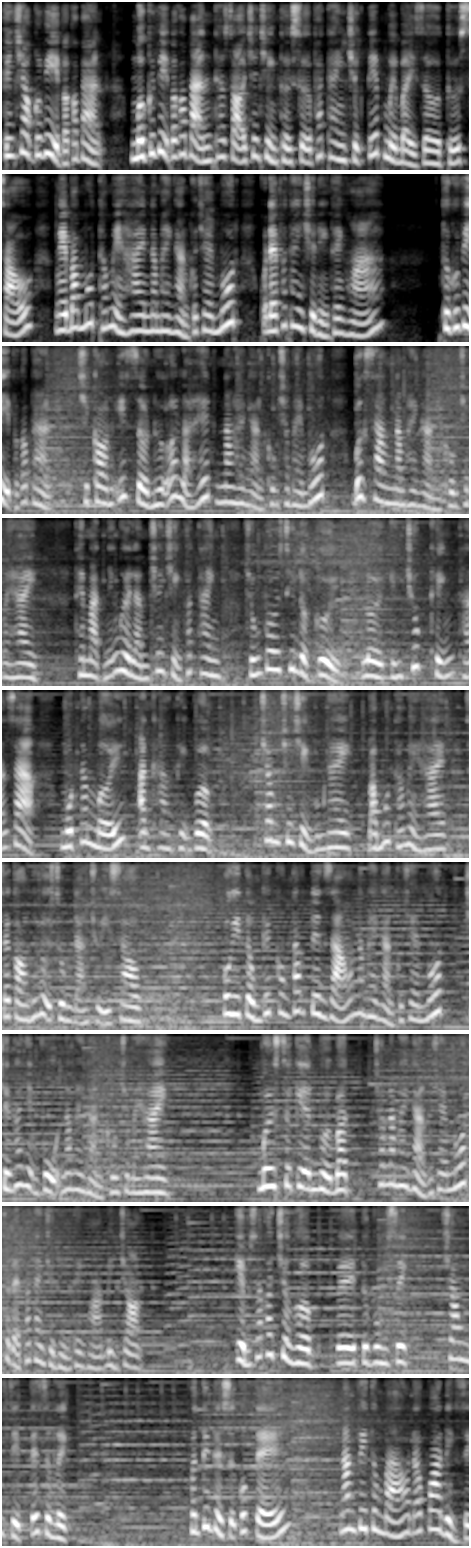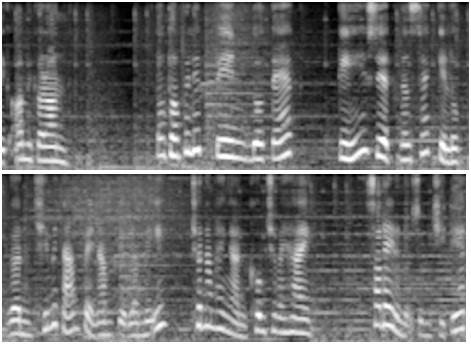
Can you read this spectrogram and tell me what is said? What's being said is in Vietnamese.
Kính chào quý vị và các bạn. Mời quý vị và các bạn theo dõi chương trình thời sự phát thanh trực tiếp 17 giờ thứ 6 ngày 31 tháng 12 năm 2021 của Đài Phát thanh Truyền hình Thanh Hóa. Thưa quý vị và các bạn, chỉ còn ít giờ nữa là hết năm 2021, bước sang năm 2022. Thay mặt những người làm chương trình phát thanh, chúng tôi xin được gửi lời kính chúc khính khán giả một năm mới an khang thịnh vượng. Trong chương trình hôm nay, 31 tháng 12 sẽ có những nội dung đáng chú ý sau. Hội nghị tổng kết công tác tuyên giáo năm 2021, triển khai nhiệm vụ năm 2022. 10 sự kiện nổi bật trong năm 2021 do Đài Phát thanh Truyền hình Thanh Hóa bình chọn. Kiểm soát các trường hợp về từ vùng dịch trong dịp Tết Dương lịch. Phần tin thời sự quốc tế, Nam Phi thông báo đã qua đỉnh dịch Omicron. Tổng thống Philippines Duterte ký duyệt ngân sách kỷ lục gần 98,5 triệu đô la Mỹ cho năm 2022. Sau đây là nội dung chi tiết.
